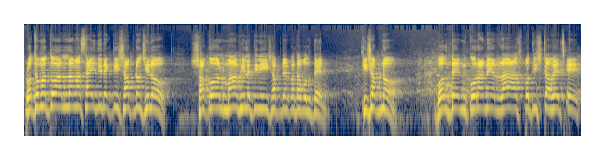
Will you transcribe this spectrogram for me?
প্রথমত আল্লামা সাইদির একটি স্বপ্ন ছিল সকল মাহফিলে তিনি এই স্বপ্নের কথা বলতেন। কি স্বপ্ন? বলতেন, কোরআনের রাজ প্রতিষ্ঠা হয়েছে।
